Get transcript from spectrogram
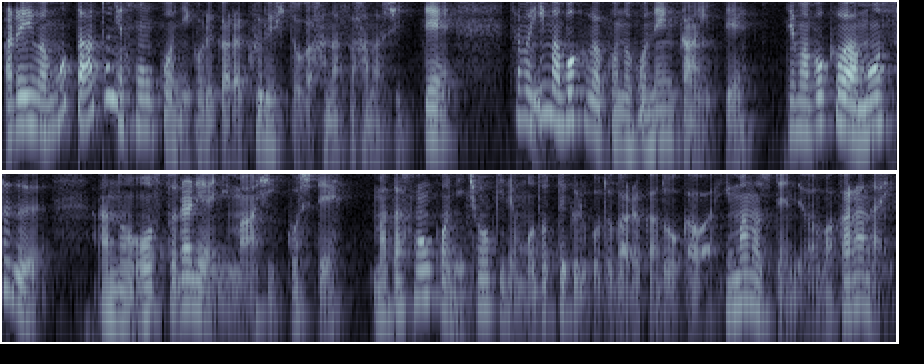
あるいはもっと後に香港にこれから来る人が話す話って多分今僕がこの5年間いてで、まあ、僕はもうすぐあのオーストラリアにまあ引っ越してまた香港に長期で戻ってくることがあるかどうかは今の時点ではわからない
